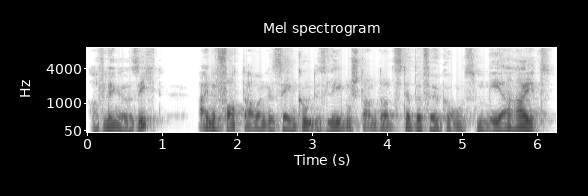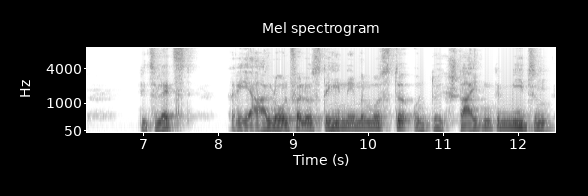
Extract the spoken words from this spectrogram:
auf längere Sicht eine fortdauernde Senkung des Lebensstandards der Bevölkerungsmehrheit, die zuletzt Reallohnverluste hinnehmen musste und durch steigende Mieten,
